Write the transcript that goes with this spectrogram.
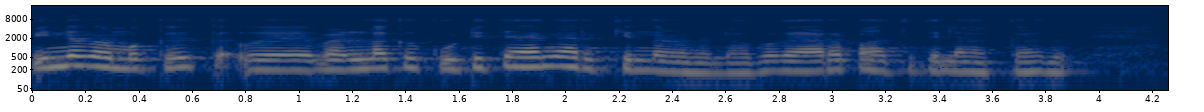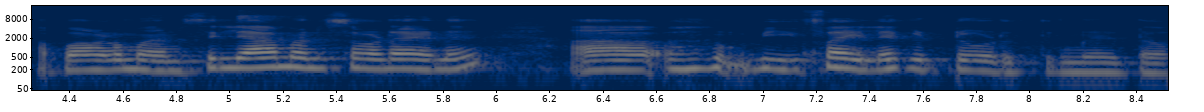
പിന്നെ നമുക്ക് വെള്ളമൊക്കെ കൂട്ടി തേങ്ങ അരയ്ക്കുന്നതാണല്ലോ അപ്പോൾ വേറെ പാത്രത്തിലാക്കാന്ന്. അപ്പോൾ അവൾ മനസ്സില്ലാ മനസ്സോടെയാണ് ആ ബീഫ് അതിലേക്ക് ഇട്ട് കൊടുക്കുന്നത് കേട്ടോ.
